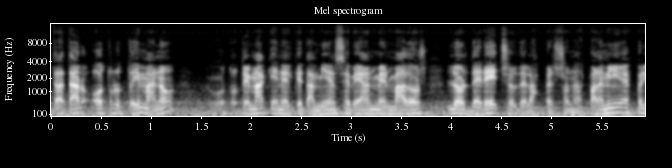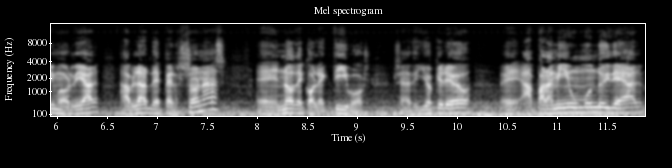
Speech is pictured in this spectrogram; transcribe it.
tratar otro tema, ¿no? Otro tema que en el que también se vean mermados los derechos de las personas. Para mí es primordial hablar de personas, eh, no de colectivos. O sea, yo creo, eh, para mí un mundo ideal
